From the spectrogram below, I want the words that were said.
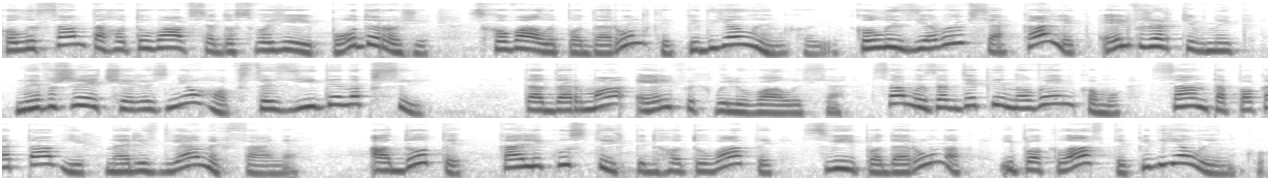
коли Санта готувався до своєї подорожі, сховали подарунки під ялинкою. Коли з'явився калік ельф-жартівник, невже через нього все з'їде на пси? Та дарма ельфи хвилювалися. Саме завдяки новенькому Санта покатав їх на різдвяних санях. А доти Калік устиг підготувати свій подарунок і покласти під ялинку.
